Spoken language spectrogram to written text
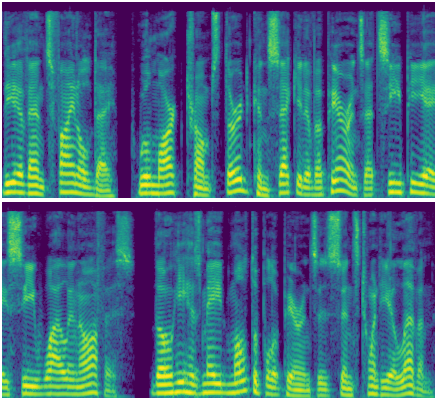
the event's final day, will mark Trump's third consecutive appearance at CPAC while in office, though he has made multiple appearances since 2011.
